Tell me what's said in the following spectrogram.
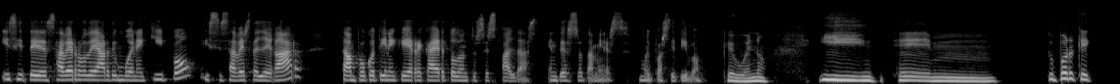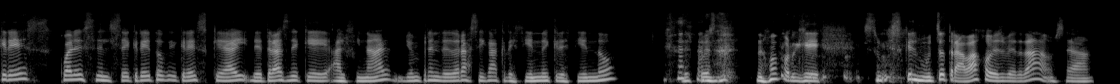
y si te sabes rodear de un buen equipo y si sabes de llegar, tampoco tiene que recaer todo en tus espaldas. Entonces eso también es muy positivo. Qué bueno. ¿Y em, tú por qué crees, cuál es el secreto que crees que hay detrás de que al final yo emprendedora siga creciendo y creciendo después, ¿no? Porque es, que es mucho trabajo, es verdad. O sea,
